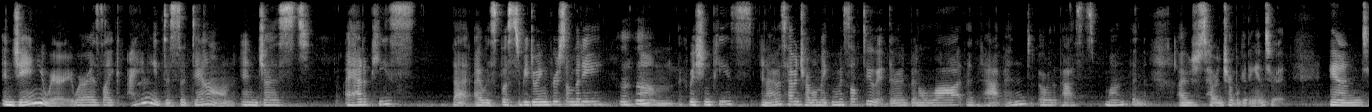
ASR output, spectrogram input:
in January where I was like, I need to sit down and just, I had a piece that I was supposed to be doing for somebody, um, a commission piece, and I was having trouble making myself do it. There had been a lot that had happened over the past month, and I was just having trouble getting into it. And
